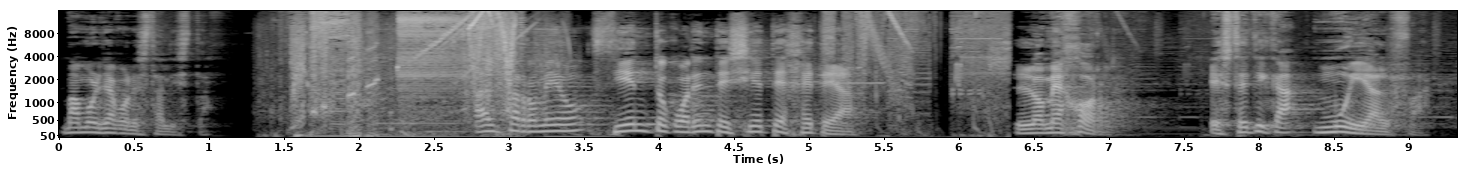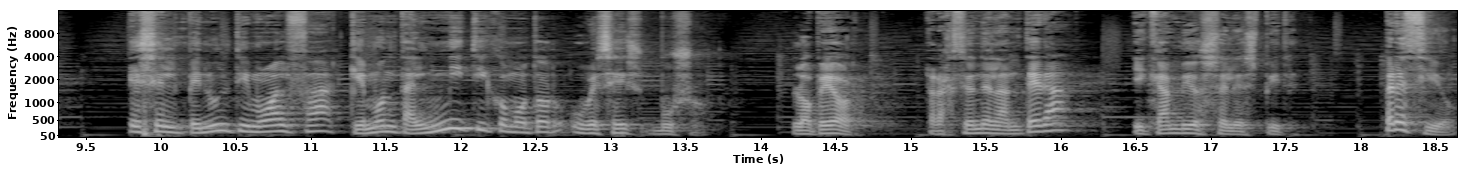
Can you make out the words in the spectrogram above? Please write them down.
vamos ya con esta lista. Alfa Romeo 147 GTA. Lo mejor, estética muy alfa. Es el penúltimo alfa que monta el mítico motor V6 Buso. Lo peor, tracción delantera y cambios Speed. Precio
